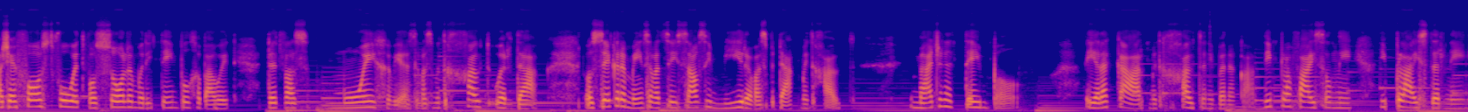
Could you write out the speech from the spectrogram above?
As jy fast forward waar Salomo die tempel gebou het, dit was mooi geweest. Dit was met goud oordek. Daar's sekere mense wat sê selfs die mure was bedek met goud. Imagine 'n tempel. 'n Hele kerk met goud aan die binnekant. Nie plaveisel nie, nie pleister nie,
